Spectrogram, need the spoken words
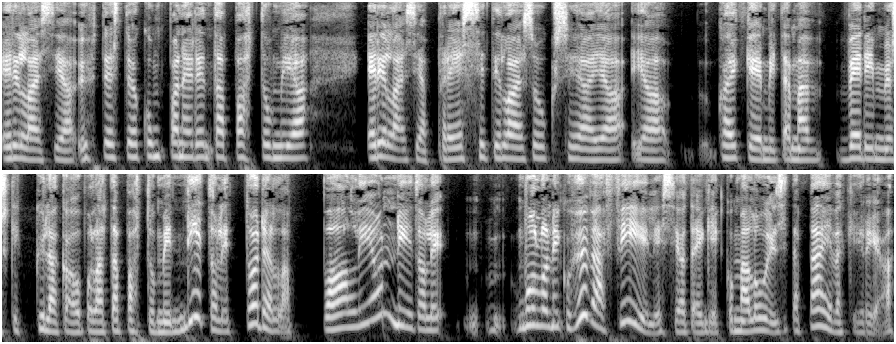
erilaisia yhteistyökumppaneiden tapahtumia, erilaisia pressitilaisuuksia ja, ja kaikkea, mitä mä vedin myöskin kyläkaupalla tapahtumiin, niitä oli todella paljon. Niitä oli, mulla on niin kuin hyvä fiilis jotenkin, kun mä luin sitä päiväkirjaa.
